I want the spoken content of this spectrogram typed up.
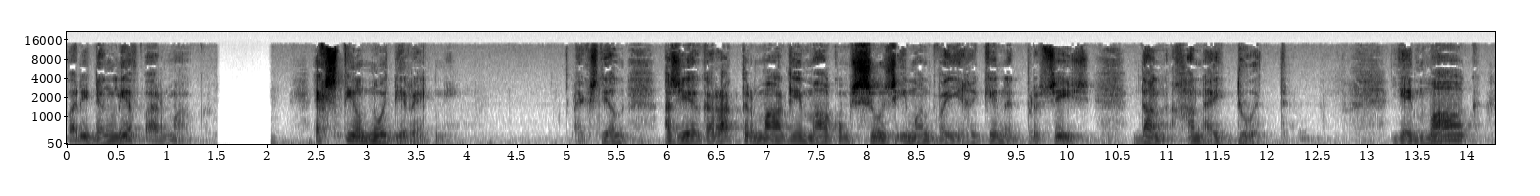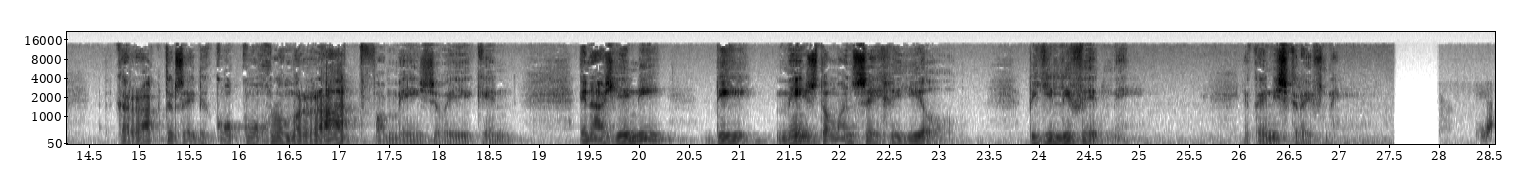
wat die ding leefbaar maak. Ek steel nooit direk nie. Ek steel as jy 'n karakter maak, jy maak hom soos iemand wat jy geken het presies, dan gaan hy dood. Jy maak karakters uit 'n konglomeraat van mense wat jy ken. En as jy nie die mensdom aan sy geheel bietjie liefhet nie, jy kan nie skryf nie. Ja,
